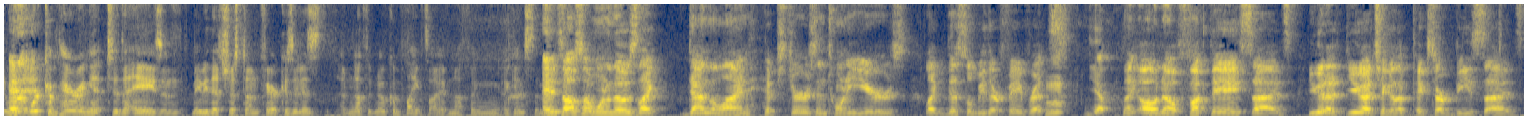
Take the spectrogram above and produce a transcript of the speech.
We're, And- we're comparing it to the A's, and maybe that's just unfair because it is nothing, no complaints. I have nothing against them. And it's also one of those like down the line hipsters in twenty years. Like this will be their favorites. Mm-hmm. yep Like oh no, fuck the A sides. You gotta you gotta check out the Pixar B sides.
